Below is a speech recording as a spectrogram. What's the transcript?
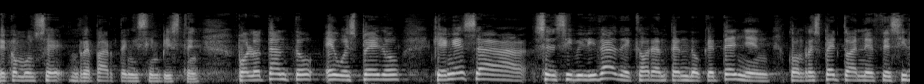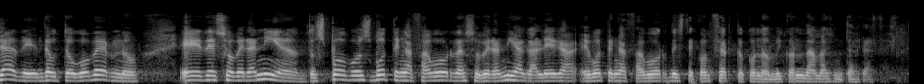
e como se reparten e se invisten. Polo tanto, eu espero que en esa sensibilidade que ahora entendo que teñen con respecto á necesidade de autogoberno e de soberanía dos povos, voten a favor da soberanía galega e voten a favor deste concerto económico. Nada máis, moitas grazas.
